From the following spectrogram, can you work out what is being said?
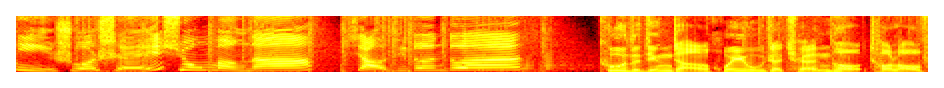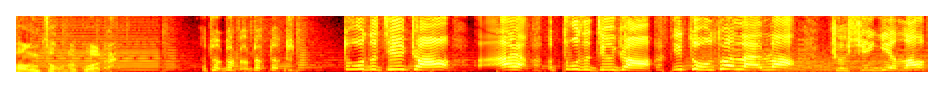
你说谁凶猛呢？小鸡墩墩。兔子警长挥舞着拳头朝牢房走了过来。兔兔兔兔兔兔子警长，哎呀，兔子警长，你总算来了！这些野狼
